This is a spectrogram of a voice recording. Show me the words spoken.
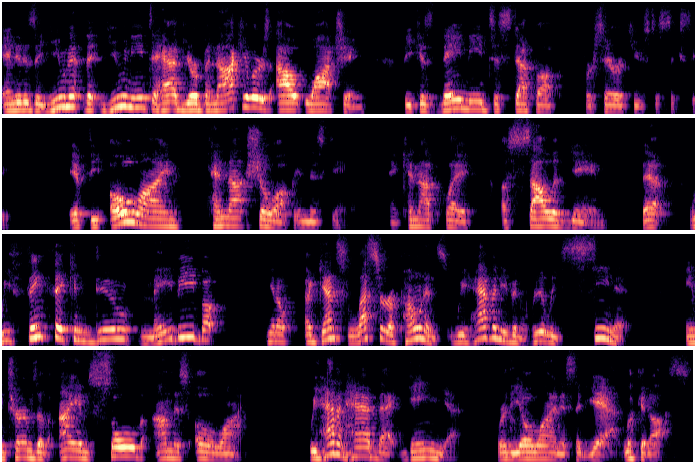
and it is a unit that you need to have your binoculars out watching because they need to step up for Syracuse to succeed. If the O line cannot show up in this game, and cannot play a solid game that we think they can do maybe but you know against lesser opponents we haven't even really seen it in terms of i am sold on this o line we haven't had that game yet where the o line has said yeah look at us.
